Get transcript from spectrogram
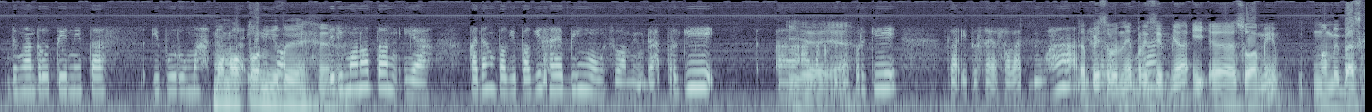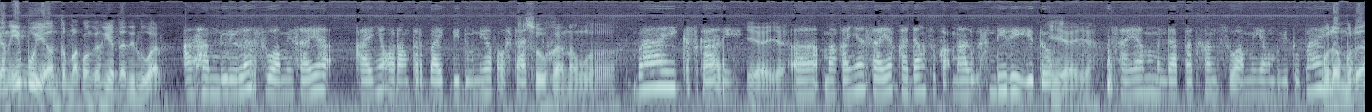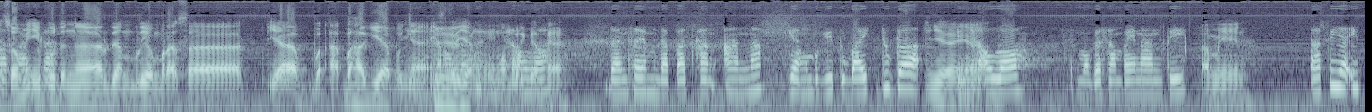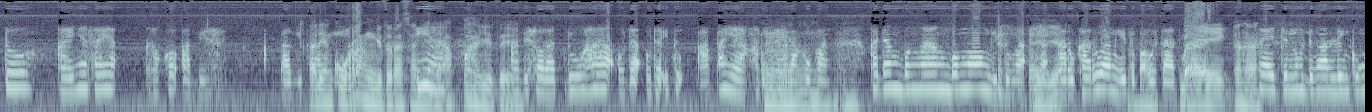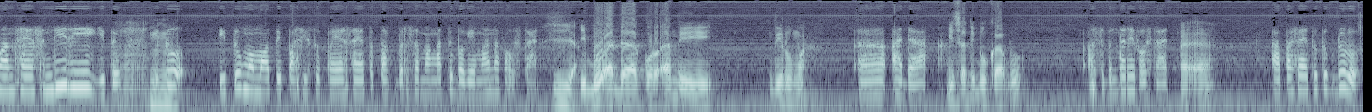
dengan rutinitas ibu rumah tangga Monoton ini gitu kok ya? Jadi monoton, iya. Kadang pagi-pagi saya bingung suami udah pergi, eh, Iya, anak iya. sudah pergi. Setelah itu saya sholat duha. Tapi sholat sebenarnya duha, prinsipnya i- eh, suami membebaskan ibu ya untuk melakukan kegiatan di luar. Alhamdulillah suami saya kayaknya orang terbaik di dunia Pak Ustadz. Subhanallah. Baik sekali. Iya, iya. Eh, makanya saya kadang suka malu sendiri gitu. Iya, iya. Saya mendapatkan suami yang begitu baik. Mudah-mudahan suami ibu dengar dan beliau merasa ya ba- bahagia punya Insya istri Allah, yang memberikannya. Dan saya mendapatkan anak yang begitu baik juga. Iya, iya. Insya Allah. Semoga sampai nanti. Amin. Tapi ya itu, kayaknya saya loh kok abis pagi-pagi. Ada yang kurang gitu rasanya. Iya. ya? Apa gitu ya? Habis sholat duha, udah udah itu apa ya harus saya Hmm. lakukan? Kadang bengang bengong gitu nggak Iya. karu-karuan gitu Pak Ustadz. Baik. Terus saya jenuh dengan lingkungan saya sendiri gitu. Hmm. Itu itu memotivasi supaya saya tetap bersemangat tuh bagaimana Pak Ustadz? Iya. Ibu ada Quran di di rumah? Eh, ada Bisa dibuka, Bu? Oh, sebentar ya Pak Ustadz. Eh. Apa saya tutup dulu?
